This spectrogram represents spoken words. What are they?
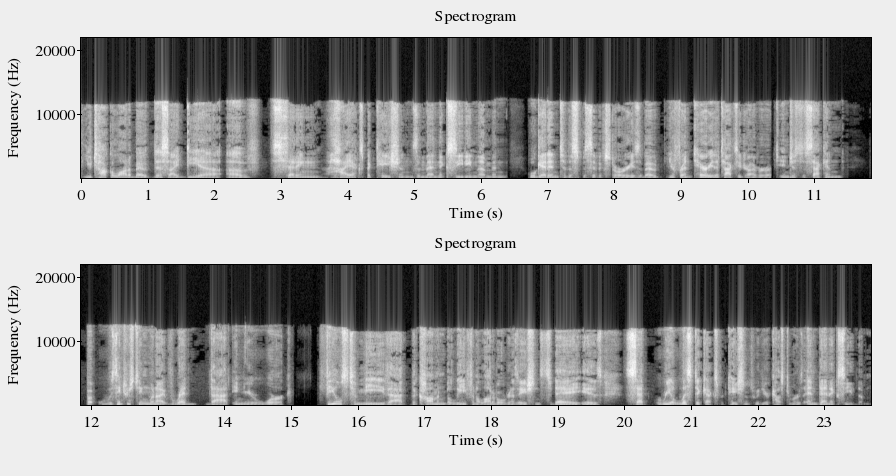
You talk a lot about this idea of setting high expectations and then exceeding them and we'll get into the specific stories about your friend Terry, the taxi driver, in just a second. But what was interesting when I've read that in your work feels to me that the common belief in a lot of organizations today is set realistic expectations with your customers and then exceed them.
